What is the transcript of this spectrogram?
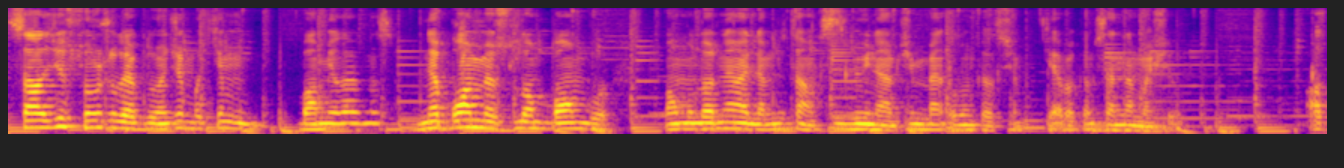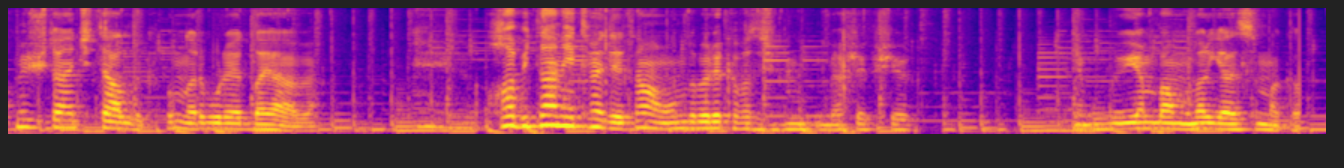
Sadece sonuç olarak kullanacağım. Bakayım bamyalar nasıl? Ne bamyası lan bambu? Bambular ne alemde? Tamam siz büyüyün abicim ben odun kazacağım. Gel bakalım senden başlayalım. 63 tane çite aldık. Bunları buraya daya abi. Ha bir tane yetmedi. Tamam onu da böyle kapatacağım. Yapacak bir şey yok. Yani bu büyüyen bambular gelsin bakalım.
